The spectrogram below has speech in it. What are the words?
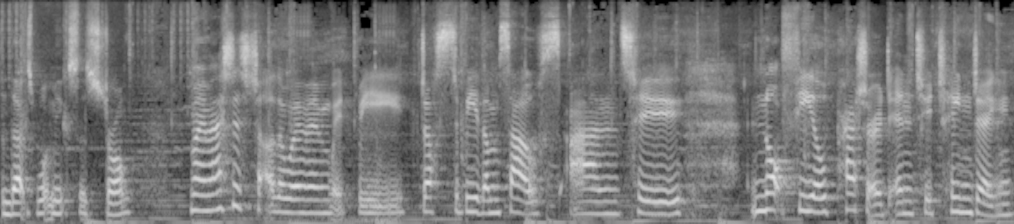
and that's what makes us strong. My message to other women would be just to be themselves and to not feel pressured into changing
